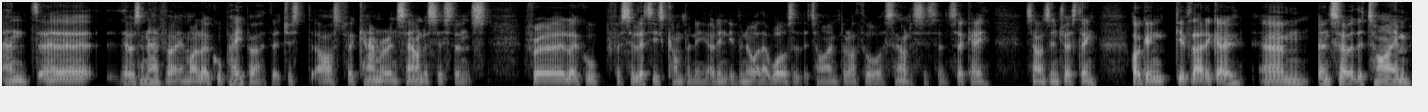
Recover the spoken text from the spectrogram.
And uh, there was an advert in my local paper that just asked for camera and sound assistants for a local facilities company. I didn't even know what that was at the time, but I thought sound assistance, okay, sounds interesting. I'll go and give that a go. Um, and so at the time,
